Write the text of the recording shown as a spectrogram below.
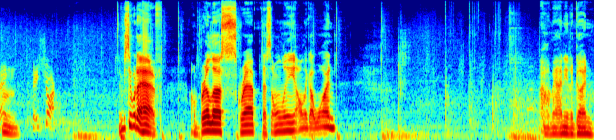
Hmm. Stay sharp. Let me see what I have. Umbrella, scrap. That's only, I only got one. Oh man, I need a gun.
